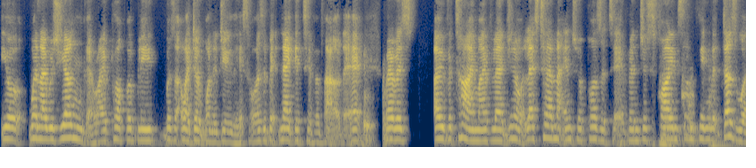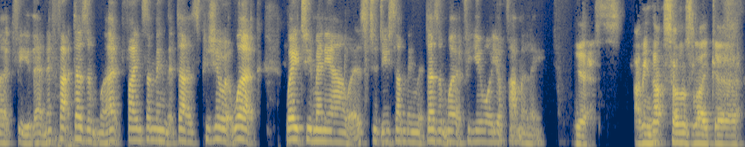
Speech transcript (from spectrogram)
you're when I was younger, I probably was oh I don't want to do this, or I was a bit negative about it. Mm. Whereas over time, I've learned, you know what, let's turn that into a positive and just mm. find something that does work for you. Then, if that doesn't work, find something that does, because you're at work way too many hours to do something that doesn't work for you or your family. Yes, I mean that sounds like a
